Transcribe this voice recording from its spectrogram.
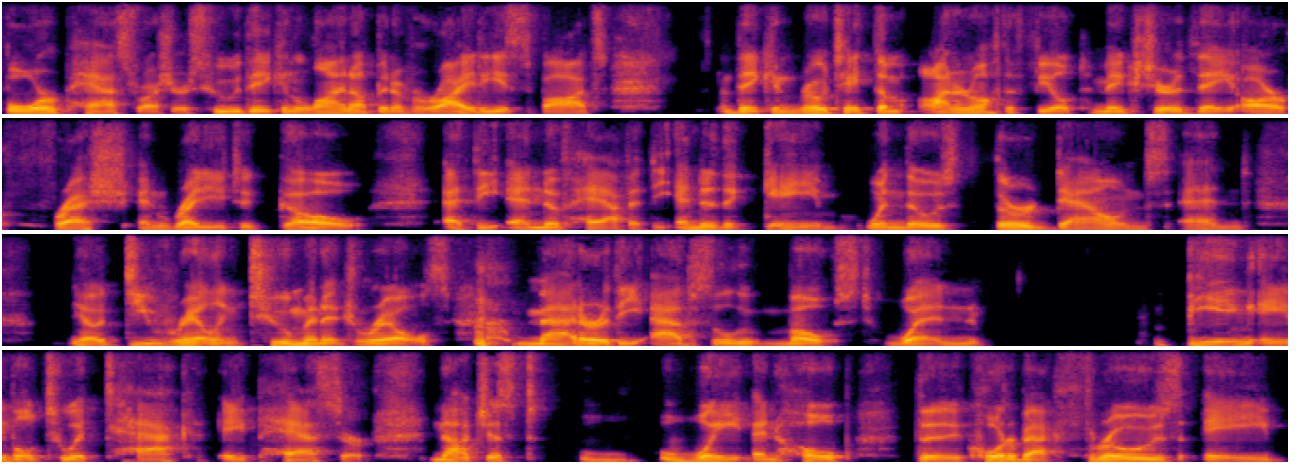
four pass rushers who they can line up in a variety of spots. They can rotate them on and off the field to make sure they are fresh and ready to go at the end of half, at the end of the game, when those third downs and you know derailing two minute drills matter the absolute most when being able to attack a passer not just wait and hope the quarterback throws a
